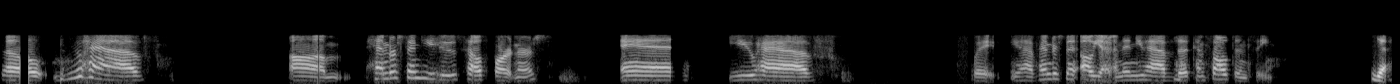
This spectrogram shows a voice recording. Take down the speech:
So you have um, Henderson Hughes Health Partners and you have wait, you have Henderson oh yeah, and then you have the consultancy. Yeah.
